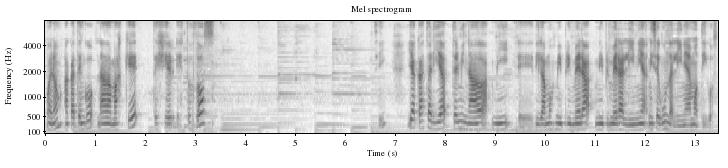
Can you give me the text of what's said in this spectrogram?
Bueno, acá tengo nada más que tejer estos dos. ¿Sí? Y acá estaría terminada mi, eh, digamos, mi primera, mi primera línea, mi segunda línea de motivos.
